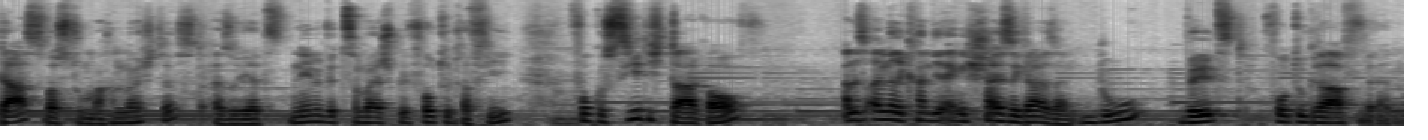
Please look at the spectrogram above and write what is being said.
das, was du machen möchtest. Also jetzt nehmen wir zum Beispiel Fotografie. Fokussiere dich darauf. Alles andere kann dir eigentlich scheißegal sein. Du willst Fotograf werden.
